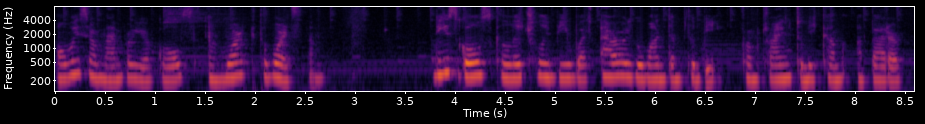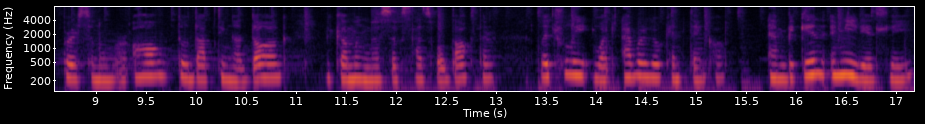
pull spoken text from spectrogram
Always remember your goals and work towards them. These goals can literally be whatever you want them to be, from trying to become a better person overall, to adopting a dog, becoming a successful doctor, literally whatever you can think of. And begin immediately.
